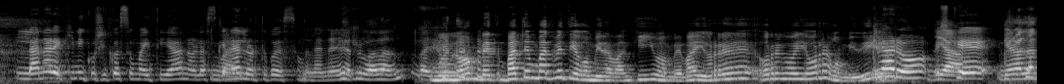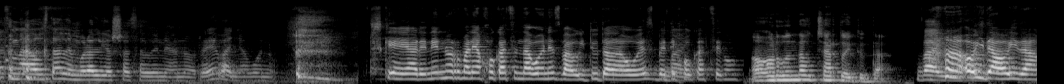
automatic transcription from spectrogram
lanarekin ikusiko zu maitia, nola azkenean Bai. lortuko duzu. Lan errua da, baina... Bueno, bet, baten bat beti egon bida bankilluan, be, bai, horre, horre, horre egon bidi. Claro, Ja, eske, gero aldatzen da gauzta denboraldi osoa zaudenean hor, eh? baina bueno. eske arene normalean jokatzen dagoenez, ba, ohituta dago ez, beti Bai. jokatzeko. Orduan dau txarto dituta. Bai, Hoi da, hoi da.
